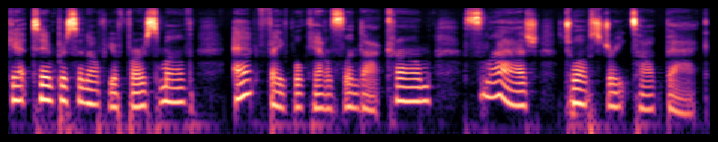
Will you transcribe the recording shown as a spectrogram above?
Get 10% off your first month at faithfulcounseling.com slash 12th Street Talk Back.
